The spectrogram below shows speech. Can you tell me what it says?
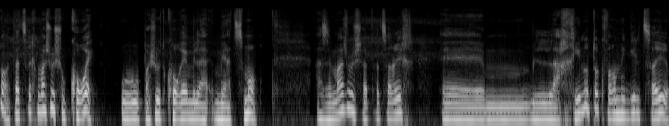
לא, אתה צריך משהו שהוא קורה, הוא פשוט קורה מעצמו. אז זה משהו שאתה צריך להכין אותו כבר מגיל צעיר.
